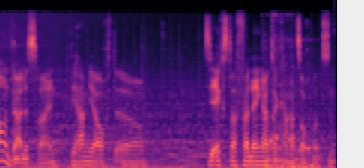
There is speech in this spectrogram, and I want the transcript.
Hauen wir alles rein. Wir haben ja auch äh, sie extra verlängert, da kann man es auch nutzen.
